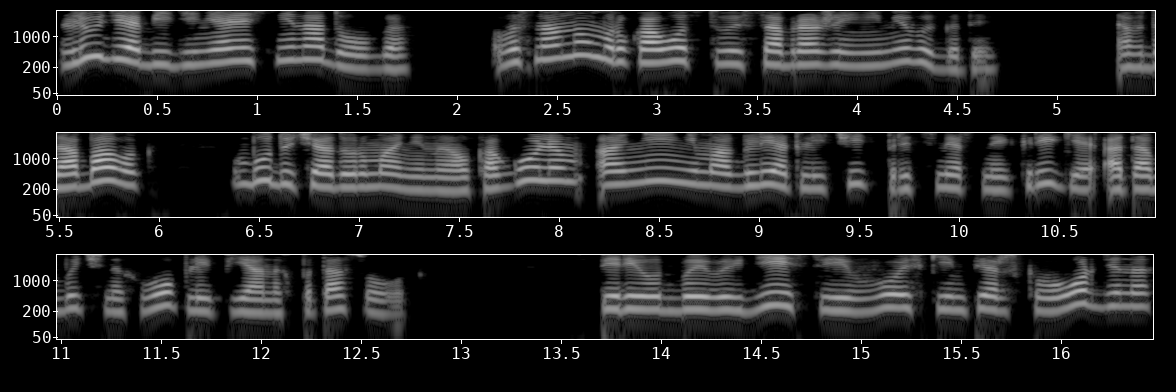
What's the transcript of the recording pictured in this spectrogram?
люди объединялись ненадолго, в основном руководствуясь соображениями выгоды. Вдобавок, будучи одурманены алкоголем, они не могли отличить предсмертные крики от обычных воплей пьяных потасовок. В период боевых действий в войске имперского ордена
